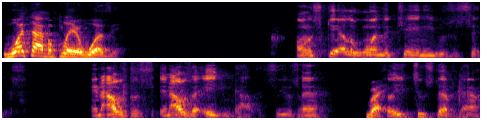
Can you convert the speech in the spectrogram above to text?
What type of player was he? On a scale of one to ten, he was a six, and I was a, and I was an eight in college. You know what I'm saying? Right. So he's two steps down.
